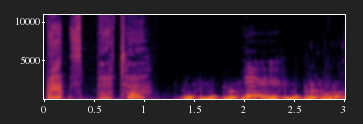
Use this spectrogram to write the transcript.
That's better. Hmm.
